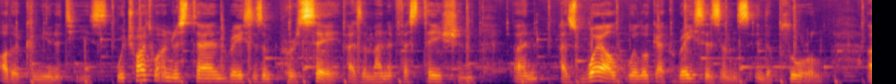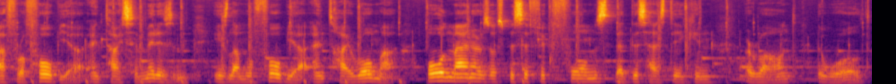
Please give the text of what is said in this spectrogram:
other communities. We try to understand racism per se as a manifestation and as well we look at racisms in the plural. Afrophobia, anti-Semitism, Islamophobia, anti-Roma, all manners of specific forms that this has taken around the world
